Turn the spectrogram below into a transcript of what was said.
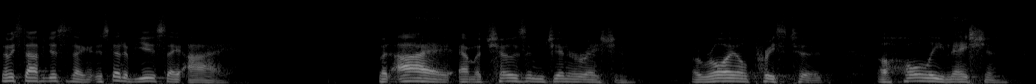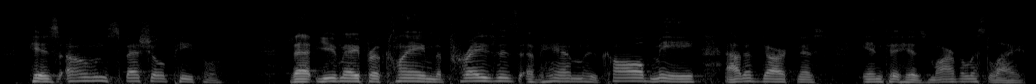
let me stop you just a second. Instead of you, say I. But I am a chosen generation, a royal priesthood, a holy nation, his own special people, that you may proclaim the praises of him who called me out of darkness into his marvelous light,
